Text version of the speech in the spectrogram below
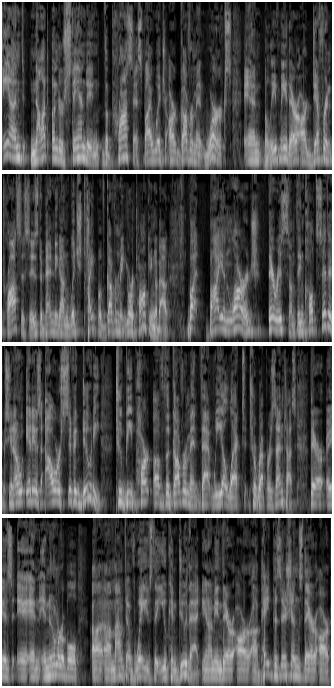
and not understanding the process by which our government works. And believe me, there are different processes depending on which type of government you're talking about. But by and large, there is something called civics. You know, it is is our civic duty to be part of the government that we elect to represent us. There is an innumerable uh, amount of ways that you can do that. You know, I mean, there are uh, paid positions, there are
